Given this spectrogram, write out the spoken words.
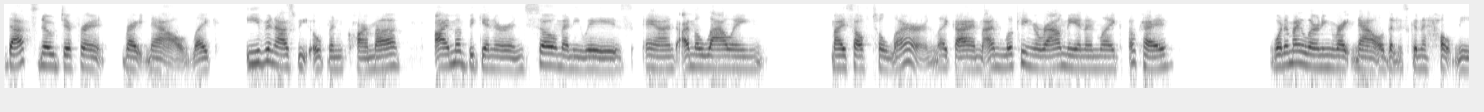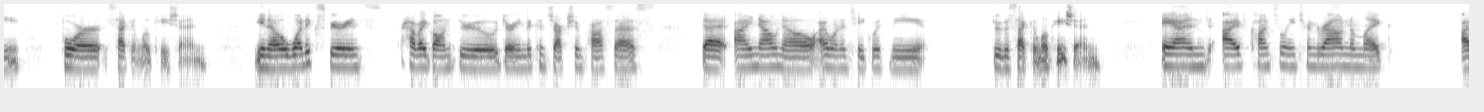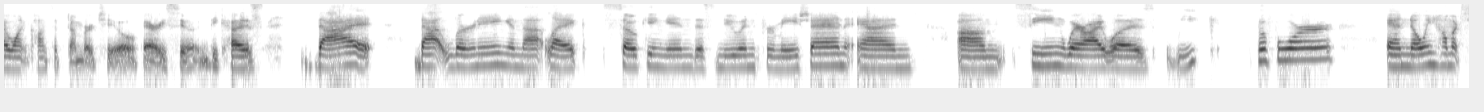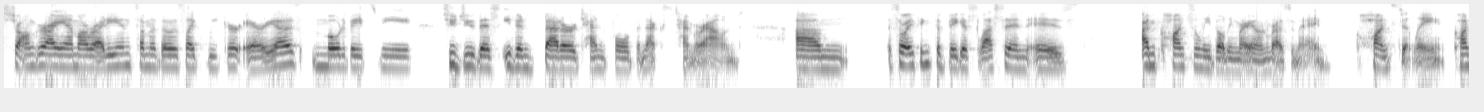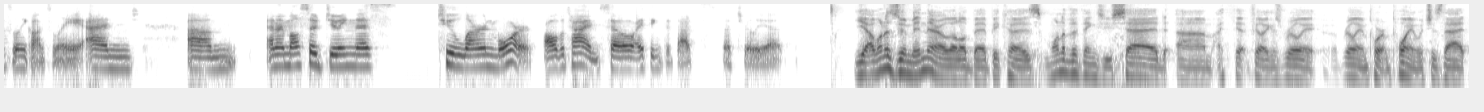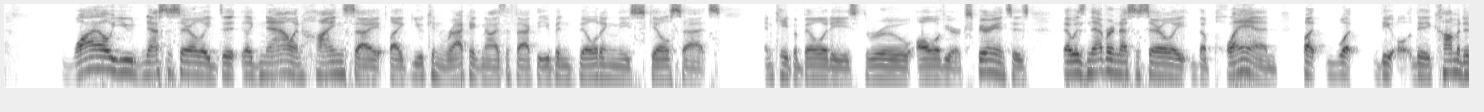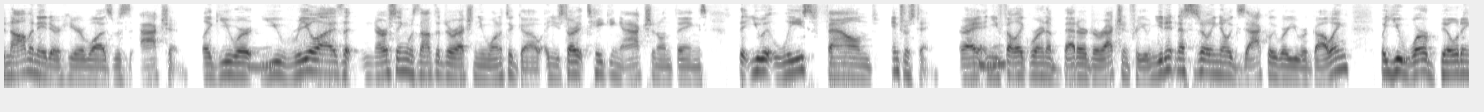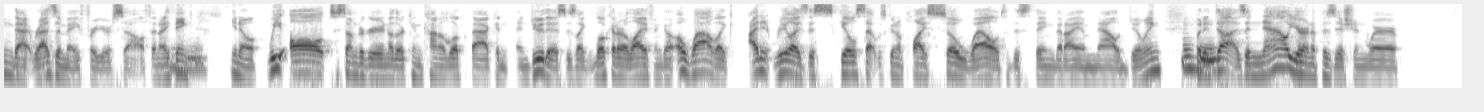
that's no different right now. Like even as we open Karma, I'm a beginner in so many ways, and I'm allowing myself to learn. Like I'm I'm looking around me and I'm like, okay, what am I learning right now that is going to help me for second location? You know, what experience have I gone through during the construction process that I now know I want to take with me through the second location? And I've constantly turned around and I'm like, I want concept number two very soon because that that learning and that like soaking in this new information and um, seeing where I was weak before and knowing how much stronger I am already in some of those like weaker areas motivates me to do this even better tenfold the next time around. Um, so I think the biggest lesson is I'm constantly building my own resume, constantly, constantly, constantly, and um, and I'm also doing this to learn more all the time. So I think that that's that's really it. Yeah, I want to zoom in there a little bit because one of the things you said, um, I th- feel like is really a really important point, which is that while you necessarily did, like now in hindsight, like you can recognize the fact that you've been building these skill sets and capabilities through all of your experiences that was never necessarily the plan but what the the common denominator here was was action like you were mm-hmm. you realized that nursing was not the direction you wanted to go and you started taking action on things that you at least found interesting right? Mm-hmm. And you mm-hmm. felt like we're in a better direction for you. And you didn't necessarily know exactly where you were going, but you were building that resume for yourself. And I think, mm-hmm. you know, we all to some degree or another can kind of look back and, and do this is like look at our life and go, oh, wow, like I didn't realize this skill set was going to apply so well to this thing that I am now doing, mm-hmm. but it mm-hmm. does. And now you're in a position where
